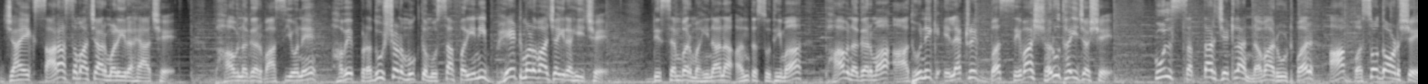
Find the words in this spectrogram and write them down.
જ્યાં એક સારા સમાચાર મળી રહ્યા છે. ભાવનગર વાસીઓને હવે પ્રદૂષણ મુક્ત મુસાફરીની ભેટ મળવા જઈ રહી છે. ડિસેમ્બર મહિનાના અંત સુધીમાં ભાવનગરમાં આધુનિક ઇલેક્ટ્રિક બસ સેવા શરૂ થઈ જશે. કુલ સત્તર જેટલા નવા રૂટ પર આ બસો દોડશે.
